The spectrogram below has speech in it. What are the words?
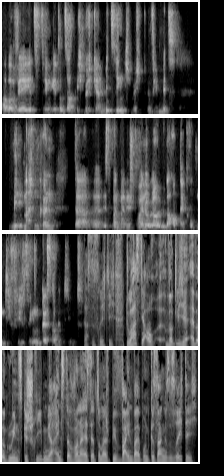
Aber wer jetzt hingeht und sagt, ich möchte gern mitsingen, ich möchte irgendwie mit, mitmachen können, da äh, ist man bei den Streunern oder überhaupt bei Gruppen, die viel singen, besser bedient. Das ist richtig. Du hast ja auch äh, wirkliche Evergreens geschrieben. Ja, eins davon heißt ja zum Beispiel Weinweib und Gesang. Ist es richtig?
